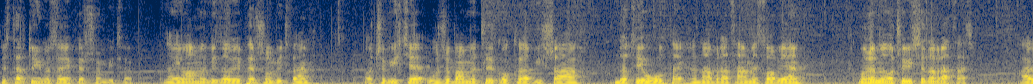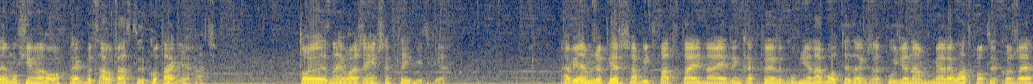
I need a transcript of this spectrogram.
wystartujmy sobie pierwszą bitwę. No i mamy widzowie pierwszą bitwę. Oczywiście używamy tylko klawisza do tyłu, także nawracamy sobie. Możemy oczywiście zawracać, ale musimy o, jakby cały czas tylko tak jechać. To jest najważniejsze w tej bitwie. Ja wiem, że pierwsza bitwa tutaj na jedynkach to jest głównie na boty, także pójdzie nam w miarę łatwo, tylko że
